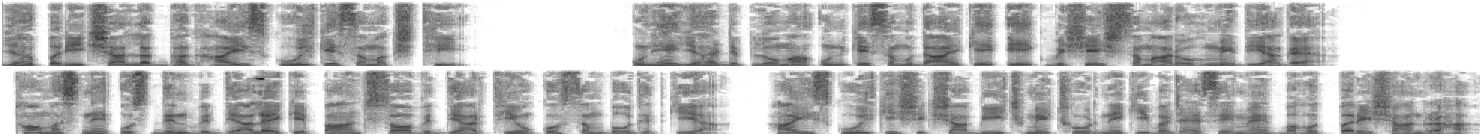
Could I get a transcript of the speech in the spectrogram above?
यह परीक्षा लगभग हाई स्कूल के समक्ष थी। उन्हें यह डिप्लोमा उनके समुदाय के एक विशेष समारोह में दिया गया। थॉमस ने उस दिन विद्यालय के 500 विद्यार्थियों को संबोधित किया। हाई स्कूल की शिक्षा बीच में छोड़ने की वजह से मैं बहुत परेशान रहा।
